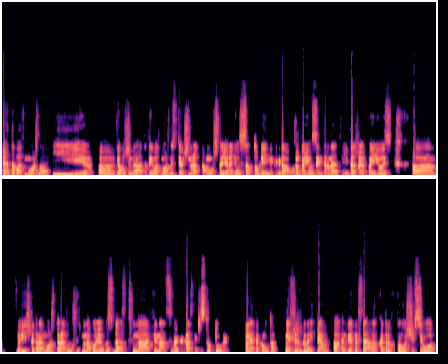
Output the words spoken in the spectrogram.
Это возможно, и я очень рад этой возможности, очень рад тому, что я родился в то время, когда уже появился интернет и даже появилась вещь, которая может разрушить монополию государств на финансовые как раз-таки структуры. Это круто. Если же говорить прям о конкретных странах, в которых проще всего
